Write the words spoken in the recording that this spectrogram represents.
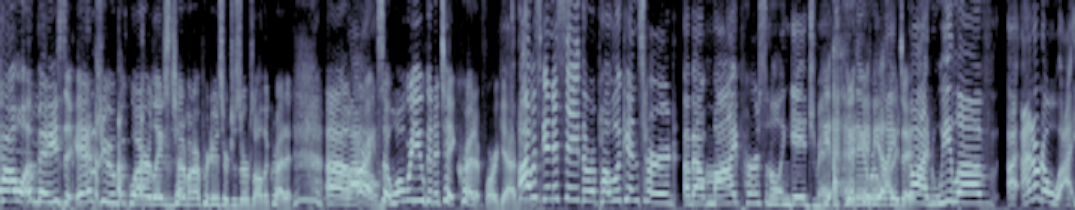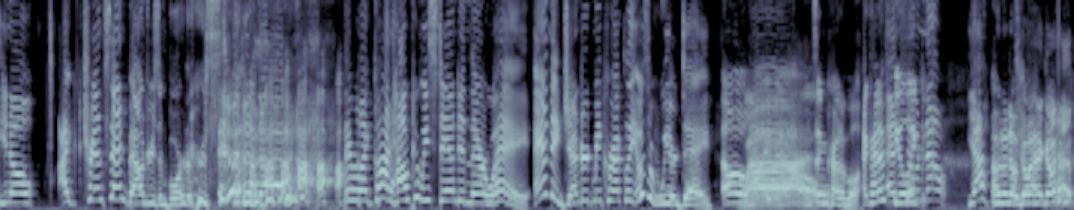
how amazing. Andrew McGuire, ladies and gentlemen, our producer, deserves all the credit. Um, All right, so what were you going to take credit for, Gaby? I was gonna say the Republicans heard about my personal engagement, and they were Yes, like, did. "God, we love." I, I don't know. I, you know. I transcend boundaries and borders. And, uh, they were like, God, how can we stand in their way? And they gendered me correctly. It was a weird day. oh, my God. It's incredible. I kind of feel so like. now, yeah, Oh no no! Go ahead. Go ahead.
